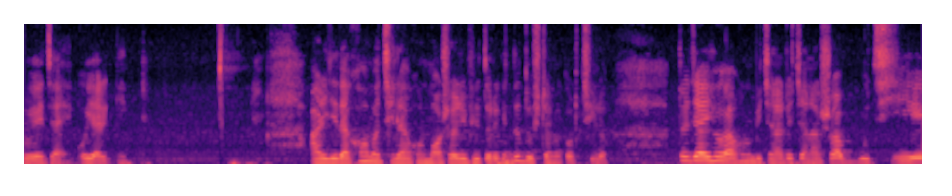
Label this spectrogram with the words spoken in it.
রয়ে যায়, ওই আর কি। আর এই যে দেখো, আমার ছেলে এখন মশারির ভিতরে কিন্তু দুষ্টামি করছিল। তো যাই হোক এখন বিছানা টিছানা সব গুছিয়ে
